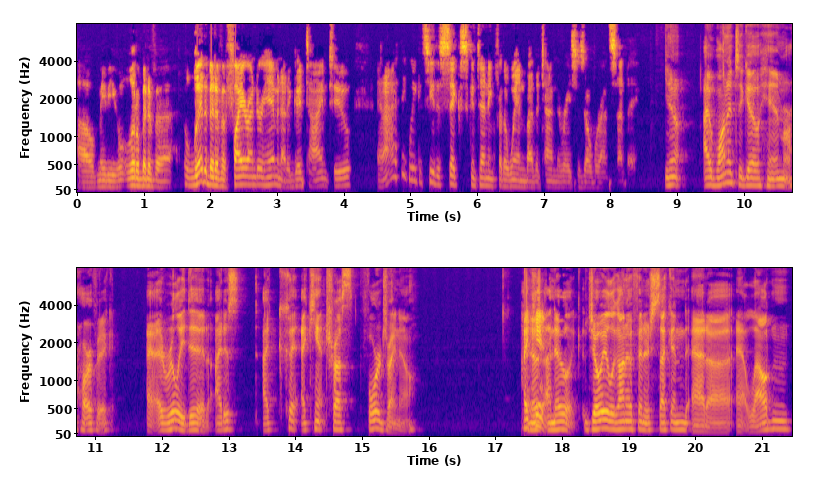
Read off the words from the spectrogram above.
uh, maybe a little bit of a, a little bit of a fire under him, and at a good time too. And I think we could see the six contending for the win by the time the race is over on Sunday. You know, I wanted to go him or Harvick. I really did. I just I could I can't trust Fords right now. I, I know, can't. I know like Joey Logano finished second at uh at Loudon.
